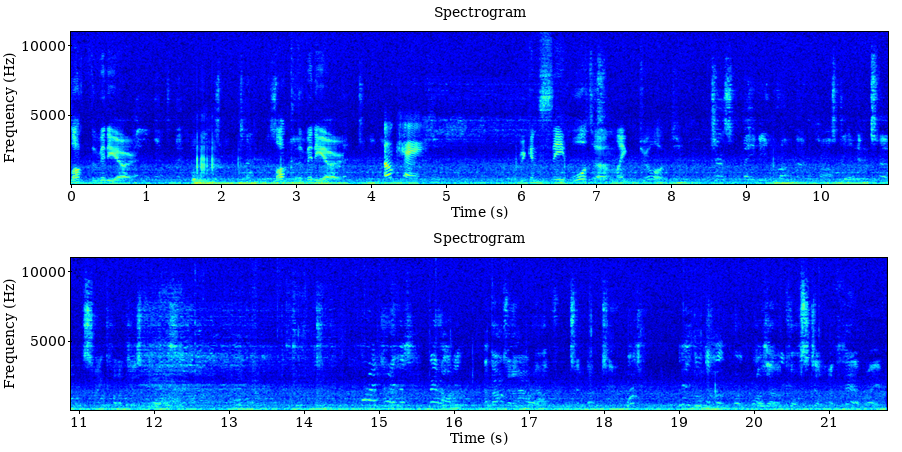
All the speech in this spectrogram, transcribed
Lock the video. Lock the video. Okay. We can see water on Lake George. Just maybe run that past your internal psychologist. All right, Tigers, where are? About an hour out from Timbuktu. What? Although, of course, still a fair way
